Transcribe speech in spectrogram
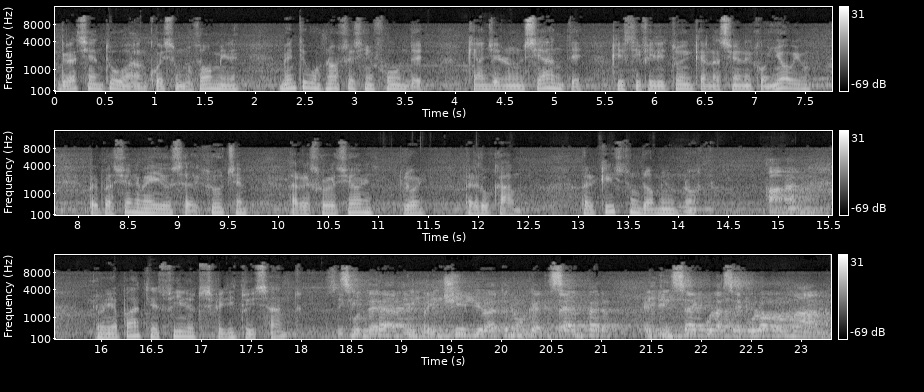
Grazie a Tua, in questo Domine, mentibus nostris infunde, che angelo annunziante, Christi fili Tua incarnazione coniovium, per passione meius ad crucem, a resurrezione, gloria, perducam. Per Christum Dominum nostrum. Amen. Gloria Patri et Filio et Spiritui Sancto. Sicut erat in principio et nunc et semper, et in saecula saeculorum. Amen.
